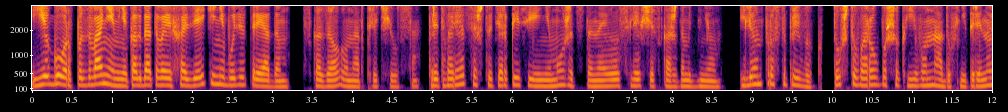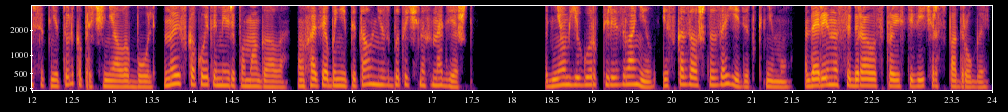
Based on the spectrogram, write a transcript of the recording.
«Егор, позвони мне, когда твоей хозяйки не будет рядом», — сказал он и отключился. Притворяться, что терпеть ее не может, становилось легче с каждым днем. Или он просто привык. То, что воробушек его на дух не переносит, не только причиняло боль, но и в какой-то мере помогало. Он хотя бы не питал несбыточных надежд. Днем Егор перезвонил и сказал, что заедет к нему. Дарина собиралась провести вечер с подругой.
